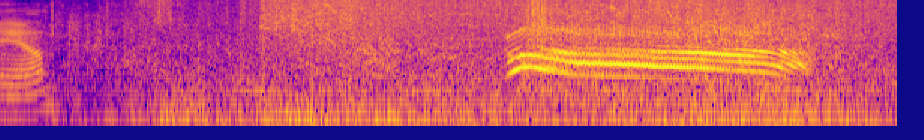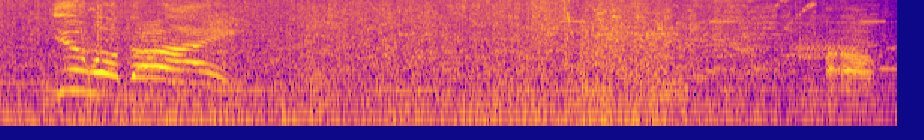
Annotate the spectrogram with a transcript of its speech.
Am? Ah! You will die! Uh-oh.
